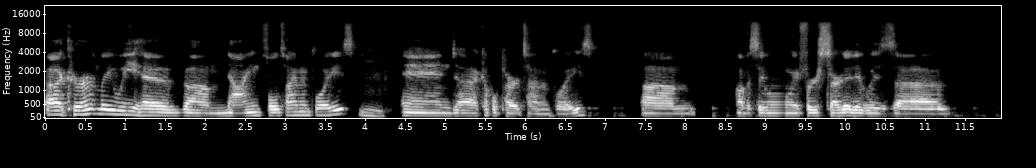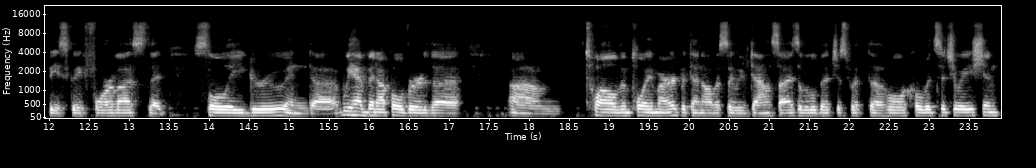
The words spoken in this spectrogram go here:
Uh, currently, we have um, nine full time employees mm. and uh, a couple part time employees. Um, obviously, when we first started, it was uh, basically four of us that slowly grew, and uh, we have been up over the um, 12 employee mark, but then obviously we've downsized a little bit just with the whole COVID situation.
